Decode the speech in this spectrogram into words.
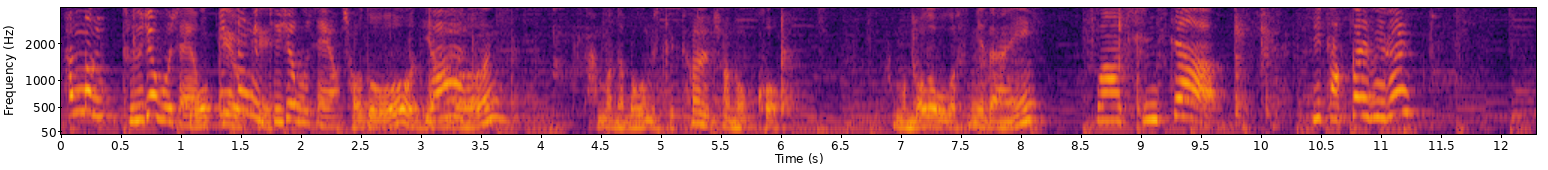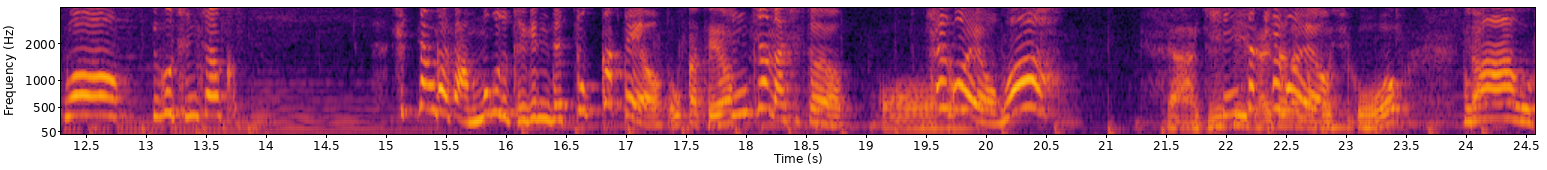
한번 드셔보세요 오케이, 팀장님 오케이. 드셔보세요 저도 어디 와. 한번 한번 더 먹으면서 이렇게 펼쳐놓고 한번 먹어보겠습니다. 와 진짜 이 닭갈비를 와 이거 진짜 그- 식당 가서 안 먹어도 되겠는데 똑같아요 똑같아요? 진짜 맛있어요 오. 최고예요 와야 인기 진짜 잘 최고예요. 거 보시고 자 와우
